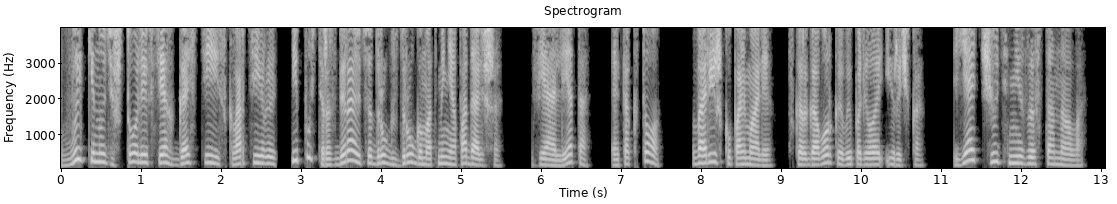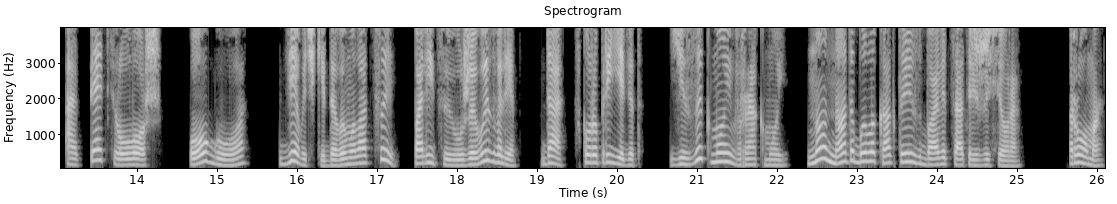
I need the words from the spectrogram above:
Выкинуть, что ли, всех гостей из квартиры и пусть разбираются друг с другом от меня подальше. Виолетта? Это кто? Воришку поймали, скороговоркой выпалила Ирочка. Я чуть не застонала. Опять ложь. Ого. Девочки, да вы молодцы. Полицию уже вызвали? Да, скоро приедет. Язык мой, враг мой. Но надо было как-то избавиться от режиссера. Рома,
